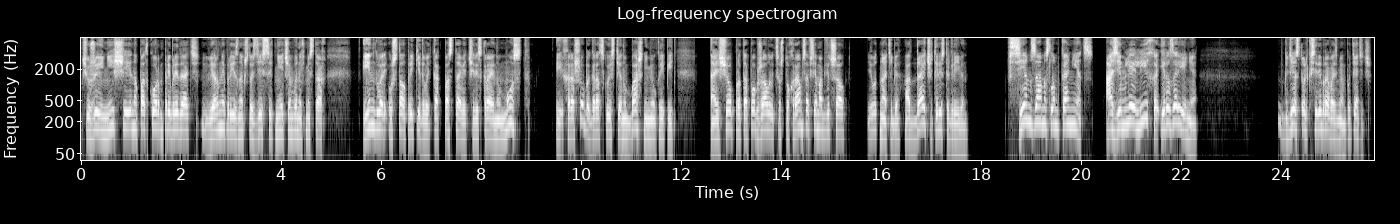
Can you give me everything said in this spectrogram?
чужие нищие на подкорм прибредать, верный признак, что здесь сытнее, чем в иных местах. Ингварь уж стал прикидывать, как поставить через краину мост, и хорошо бы городскую стену башнями укрепить. А еще протопоп жалуется, что храм совсем обветшал. И вот на тебе, отдай 400 гривен. Всем замыслам конец, а земле лихо и разорение. — Где столько серебра возьмем, Путятич? —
